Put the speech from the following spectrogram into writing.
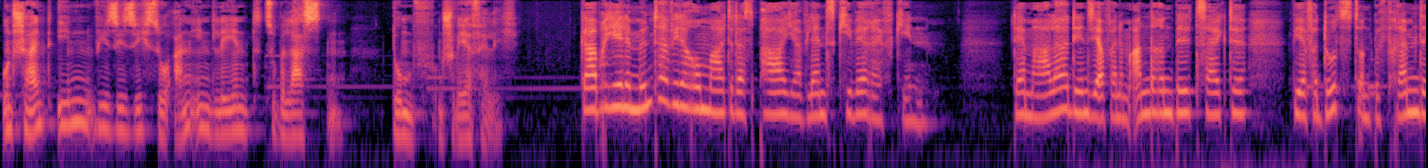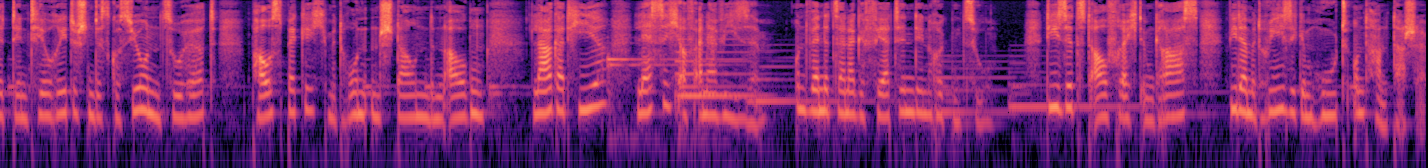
und scheint ihn, wie sie sich so an ihn lehnt, zu belasten, dumpf und schwerfällig. Gabriele Münter wiederum malte das Paar Jawlensky-Werewkin. Der Maler, den sie auf einem anderen Bild zeigte, wie er verdutzt und befremdet den theoretischen Diskussionen zuhört, pausbäckig mit runden, staunenden Augen, lagert hier lässig auf einer Wiese und wendet seiner Gefährtin den Rücken zu. Die sitzt aufrecht im Gras, wieder mit riesigem Hut und Handtasche.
